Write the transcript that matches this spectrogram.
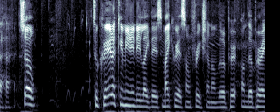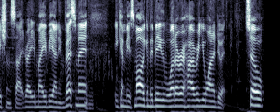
so to create a community like this might create some friction on the on the operation side, right? It might be an investment. It can be small, it can be big, whatever, however you want to do it. So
